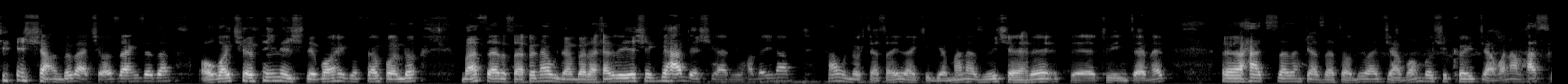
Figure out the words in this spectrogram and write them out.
که شنبه بچه ها زنگ زدن. آقای چرا این اشتباهی؟ گفتم والا من سر صفحه نبودم. بالاخره به یه شکلی حلش کردیم. حالا اینم همون نکته های وکیلی من از روی چهره توی اینترنت حد زدم که از علی باید جوان باشید که جوان هم هست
